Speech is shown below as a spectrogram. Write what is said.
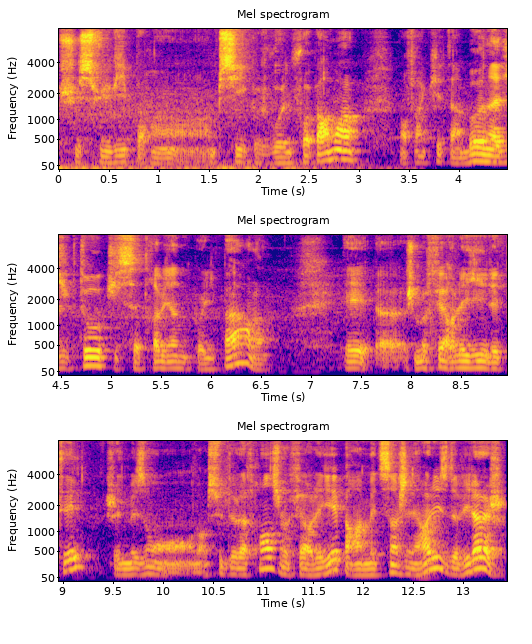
Je suis suivi par un, un psy que je vois une fois par mois, enfin qui est un bon addicto, qui sait très bien de quoi il parle. Et euh, je me fais relayer l'été, j'ai une maison en- dans le sud de la France, je me fais relayer par un médecin généraliste de village.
